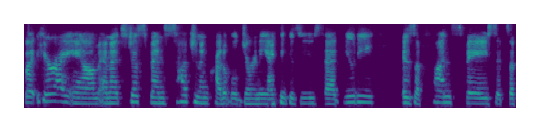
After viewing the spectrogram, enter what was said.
But here I am. And it's just been such an incredible journey. I think, as you said, beauty is a fun space, it's a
